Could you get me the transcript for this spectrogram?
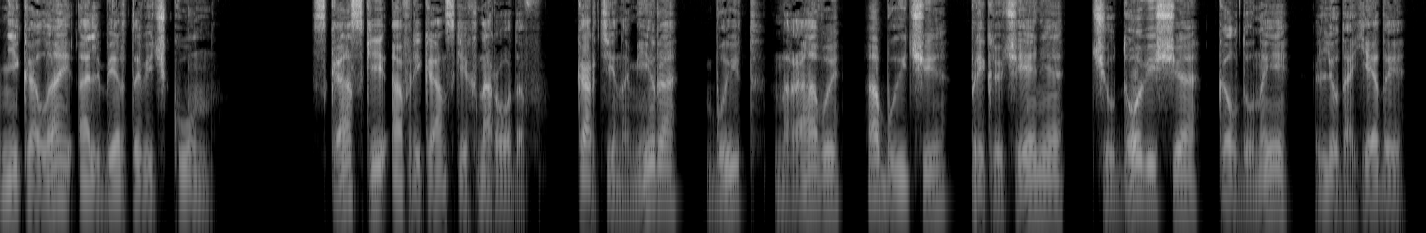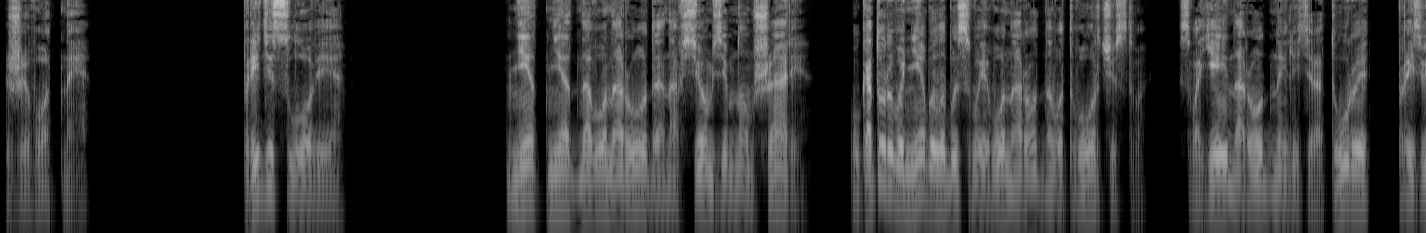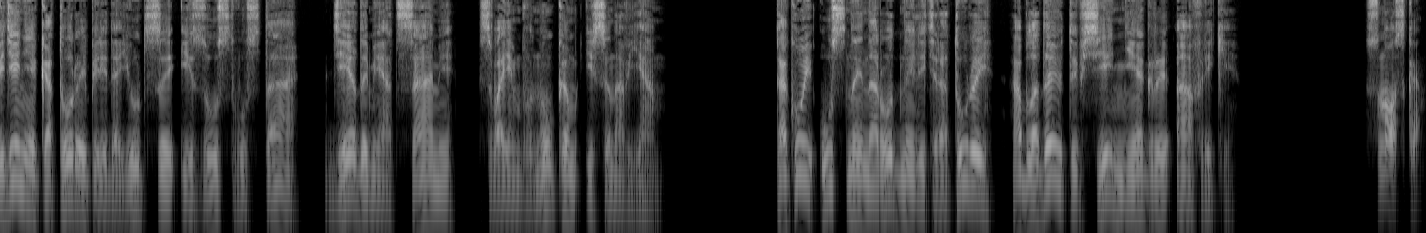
Николай Альбертович Кун. Сказки африканских народов. Картина мира, быт, нравы, обычаи, приключения, чудовища, колдуны, людоеды, животные. Предисловие. Нет ни одного народа на всем земном шаре, у которого не было бы своего народного творчества, своей народной литературы, произведения которой передаются из уст в уста, дедами, отцами, своим внукам и сыновьям. Такой устной народной литературой обладают и все негры Африки. Сноска.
